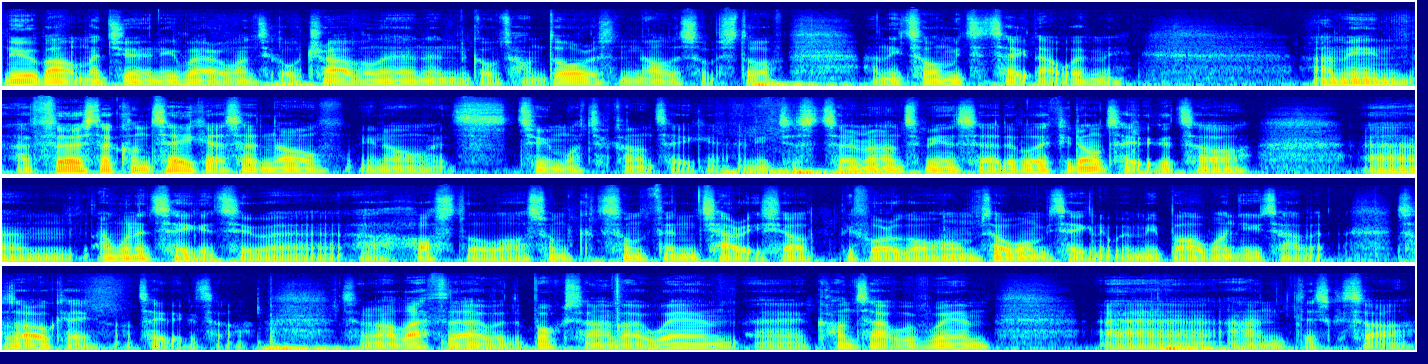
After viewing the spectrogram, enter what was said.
knew about my journey, where I wanted to go traveling and go to Honduras and all this other stuff, and he told me to take that with me. I mean, at first I couldn't take it. I said, no, you know, it's too much. I can't take it. And he just turned around to me and said, well, if you don't take the guitar, um, I'm to take it to a, a hostel or some something charity shop before I go home. So I won't be taking it with me, but I want you to have it. So I was like, okay, I'll take the guitar. So I left there with the book signed by Wim, uh, contact with Wim, uh, and this guitar.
